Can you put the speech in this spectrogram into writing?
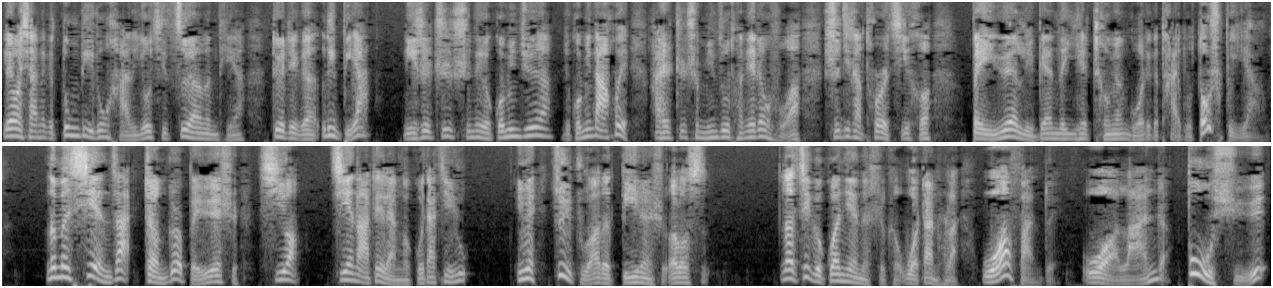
另外像那个东地中海的油气资源问题啊，对这个利比亚。你是支持那个国民军啊，就国民大会，还是支持民族团结政府啊？实际上，土耳其和北约里边的一些成员国这个态度都是不一样的。那么现在，整个北约是希望接纳这两个国家进入，因为最主要的敌人是俄罗斯。那这个关键的时刻，我站出来，我反对，我拦着，不许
